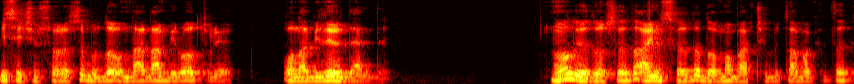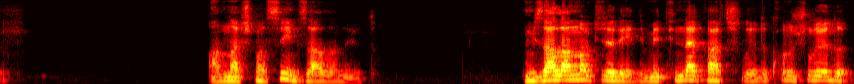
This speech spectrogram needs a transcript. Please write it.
Bir seçim sonrası burada onlardan biri oturuyor. Olabilir dendi. Ne oluyordu o sırada? Aynı sırada Dolmabahçe mütabakatı anlaşması imzalanıyordu. İmzalanmak üzereydi. Metinler tartışılıyordu, konuşuluyordu.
